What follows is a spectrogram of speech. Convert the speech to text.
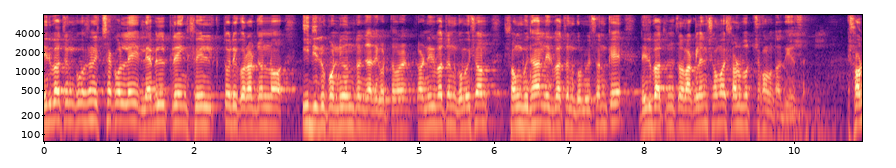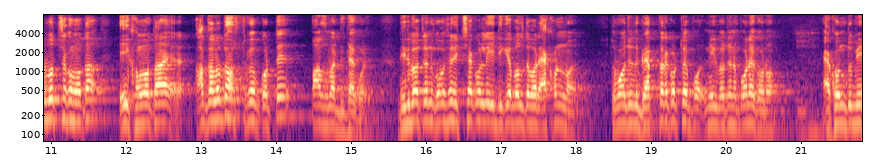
নির্বাচন কমিশন ইচ্ছা করলেই লেভেল প্লেইং ফিল্ড তৈরি করার জন্য ইডির উপর নিয়ন্ত্রণ জারি করতে পারেন। কারণ নির্বাচন কমিশন সংবিধান নির্বাচন কমিশনকে নির্বাচন চলাকালীন সময় সর্বোচ্চ ক্ষমতা দিয়েছে। সর্বোচ্চ ক্ষমতা, এই ক্ষমতায় আদালতে হস্তক্ষেপ করতে পাঁচবার দ্বিধা করে। নির্বাচন কমিশন ইচ্ছা করলে ইডিকে বলতে পারে, এখন নয়। তোমার যদি গ্রেপ্তার করতে নির্বাচনে পরে করো। এখন তুমি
